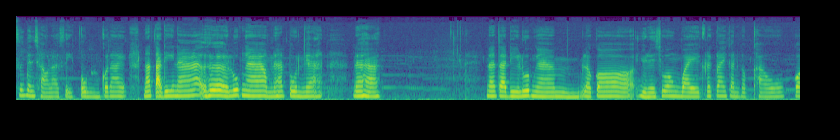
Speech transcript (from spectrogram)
ซึ่งเป็นชาวราศีตุลก็ได้หน้าตาดีนะ เออ รูปงามนะคะตุลเนี่ยนะคะ หน้าตาดีรูปงาม แล้วก็อยู่ในช่วงวัยใกล้ๆกันกับเขาก็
